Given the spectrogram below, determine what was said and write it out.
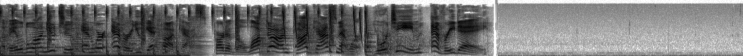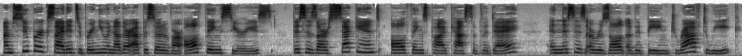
Available on YouTube and wherever you get podcasts. Part of the Locked On Podcast Network. Your team every day. I'm super excited to bring you another episode of our All Things series. This is our second All Things podcast of the day, and this is a result of it being draft week,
